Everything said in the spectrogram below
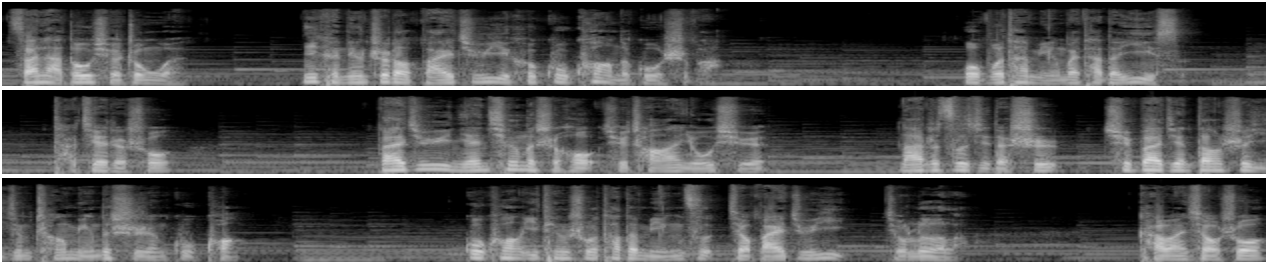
咱俩都学中文，你肯定知道白居易和顾况的故事吧？”我不太明白她的意思。她接着说：“白居易年轻的时候去长安游学。”拿着自己的诗去拜见当时已经成名的诗人顾况。顾况一听说他的名字叫白居易，就乐了，开玩笑说：“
